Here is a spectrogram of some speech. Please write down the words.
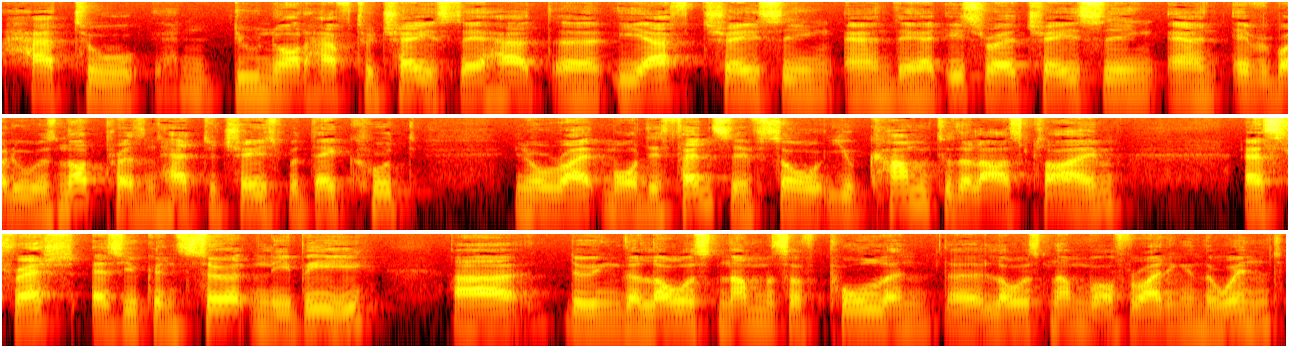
had to do not have to chase. They had uh, EF chasing and they had Israel chasing, and everybody who was not present had to chase, but they could, you know, ride more defensive. So you come to the last climb as fresh as you can certainly be, uh, doing the lowest numbers of pull and the lowest number of riding in the wind.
